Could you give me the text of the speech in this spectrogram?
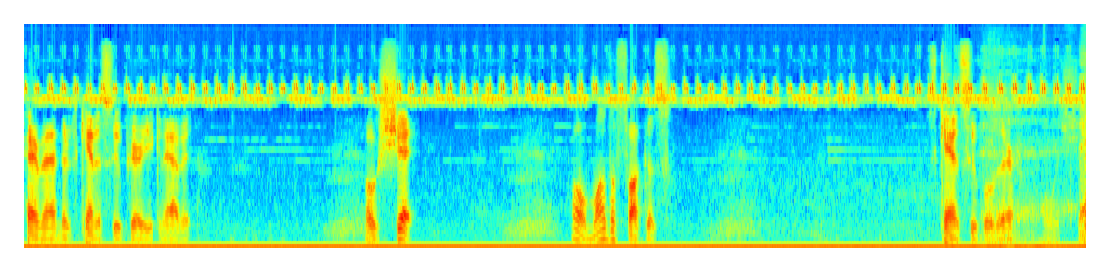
Hey man, there's a can of soup here. You can have it. Oh shit. Oh motherfuckers. Can of soup over there. Holy shit.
